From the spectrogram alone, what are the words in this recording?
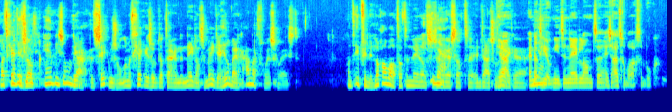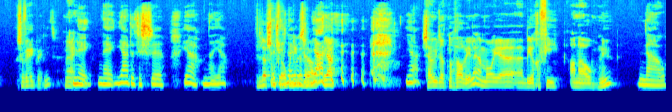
Maar het Maar dat is ook... heel bijzonder. Ja, het is zeker bijzonder. Maar het gekke is ook dat daar in de Nederlandse media heel weinig aandacht voor is geweest. Want ik vind het nogal wat dat een Nederlandse Ja. zangeres dat eh, in Duitsland Ja. eigen... En dat Ja. hij ook niet in Nederland eh, is uitgebracht, het boek. Zover ik weet niet. Nee. Nee, nee, ja, dat is. eh, ja, nou ja. Die Soms lopen dingen zo. Ja. ja. Ja, Zou u dat nog wel willen, een mooie biografie anno nu? nou,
